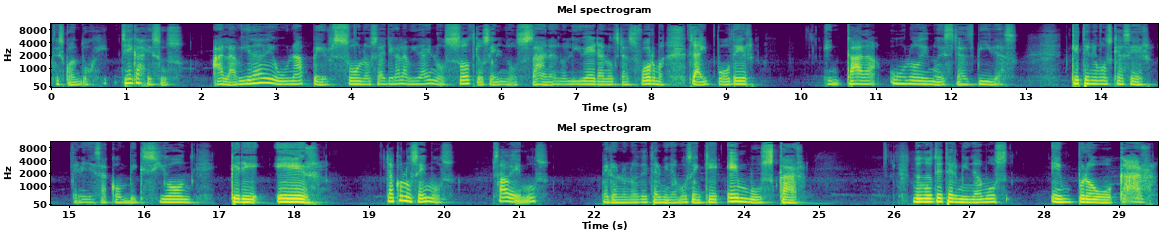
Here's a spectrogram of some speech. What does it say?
pues cuando llega Jesús a la vida de una persona, o sea, llega a la vida de nosotros, Él nos sana, nos libera, nos transforma, trae poder en cada uno de nuestras vidas. ¿Qué tenemos que hacer? Tener esa convicción, creer. Ya conocemos, sabemos, pero no nos determinamos en qué, en buscar. No nos determinamos en provocar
